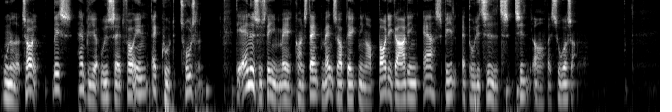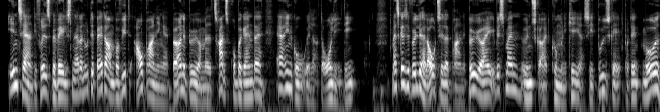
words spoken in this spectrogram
112, hvis han bliver udsat for en akut trussel. Det andet system med konstant mandsopdækning og bodyguarding er spild af politiets tid og ressourcer. Internt i frihedsbevægelsen er der nu debat om, hvorvidt afbrænding af børnebøger med transpropaganda er en god eller dårlig idé. Man skal selvfølgelig have lov til at brænde bøger af, hvis man ønsker at kommunikere sit budskab på den måde,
